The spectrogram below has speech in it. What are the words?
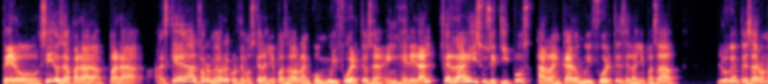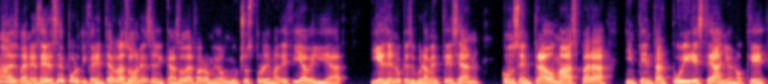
Pero sí, o sea, para, para, es que Alfa Romeo, recordemos que el año pasado arrancó muy fuerte, o sea, en general Ferrari y sus equipos arrancaron muy fuertes el año pasado. Luego empezaron a desvanecerse por diferentes razones, en el caso de Alfa Romeo muchos problemas de fiabilidad y es en lo que seguramente se han concentrado más para intentar pulir este año, ¿no? Que,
